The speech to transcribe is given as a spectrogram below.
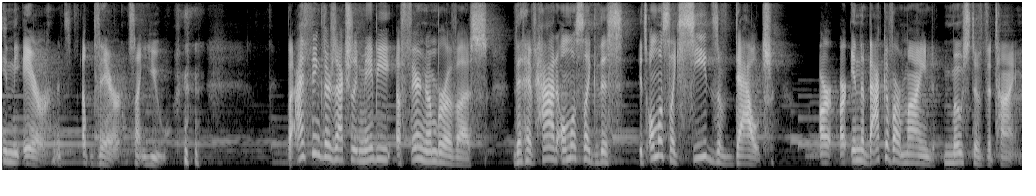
in the air, it's up there, it's not you. But I think there's actually maybe a fair number of us that have had almost like this, it's almost like seeds of doubt are, are in the back of our mind most of the time.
